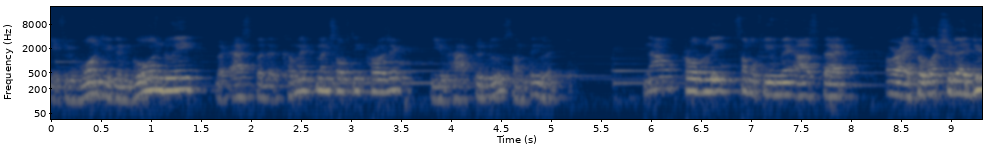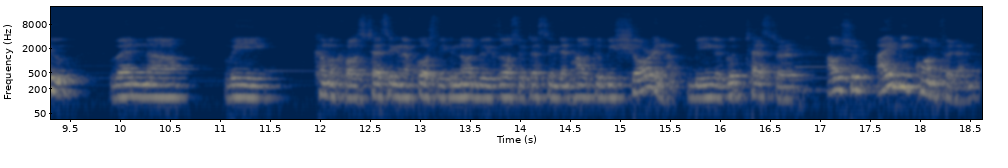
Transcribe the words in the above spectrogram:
If you want, you can go on doing, but as per the commitments of the project, you have to do something limited. Now, probably some of you may ask that, all right, so what should I do when uh, we come across testing? And of course, we cannot do exhaustive testing, then how to be sure enough, being a good tester, how should I be confident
